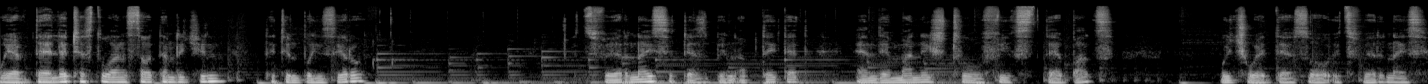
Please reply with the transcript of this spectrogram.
we have the latest one southern region 13.0 it's very nice. It has been updated and they managed to fix the bugs which were there so it's very nice.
